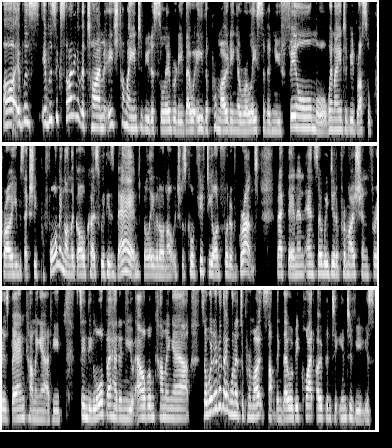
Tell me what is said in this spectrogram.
Oh, it was it was exciting at the time. Each time I interviewed a celebrity, they were either promoting a release of a new film, or when I interviewed Russell Crowe, he was actually performing on the Gold Coast with his band, believe it or not, which was called 50 Odd Foot of Grunt back then. And, and so we did a promotion for his band coming out. He Cyndi Lauper had a new album coming out. So whenever they wanted to promote something, they would be quite open to interviews.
